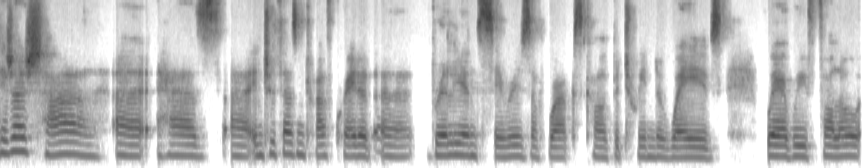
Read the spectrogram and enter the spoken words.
Tejal Shah uh, has uh, in 2012 created a brilliant series of works called Between the Waves, where we follow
